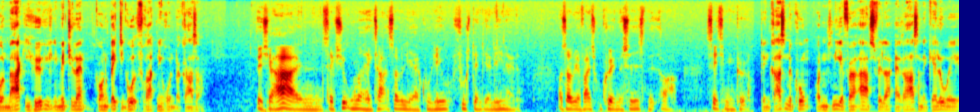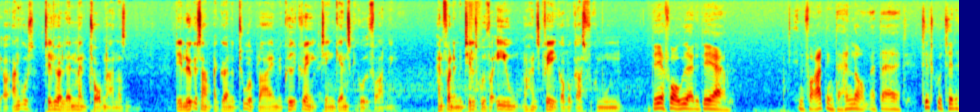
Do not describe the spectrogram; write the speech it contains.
På en mark i Høgil i Midtjylland går en rigtig god forretning rundt og græsser. Hvis jeg har en 600-700 hektar, så vil jeg kunne leve fuldstændig alene af det. Og så vil jeg faktisk kunne køre i Mercedes ned og se til min køer. Den græssende ko og dens 49 artsfælder af raserne Galloway og Angus tilhører landmand Torben Andersen. Det lykkedes ham at gøre naturpleje med kødkvæg til en ganske god forretning. Han får nemlig tilskud fra EU, når hans kvæg går på græs for kommunen. Det jeg får ud af det, det er en forretning, der handler om, at der er et tilskud til det.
